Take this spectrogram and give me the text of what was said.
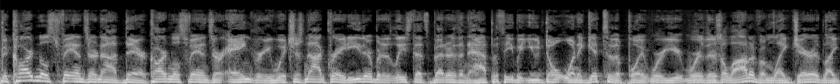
The Cardinals fans are not there. Cardinals fans are angry, which is not great either. But at least that's better than apathy. But you don't want to get to the point where you where there's a lot of them like Jared. Like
